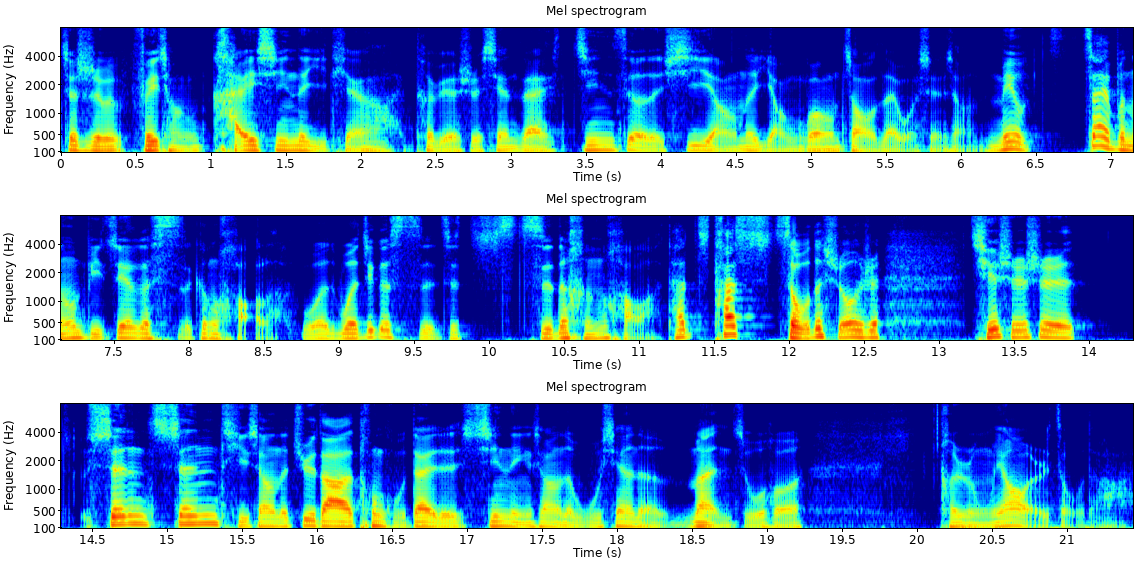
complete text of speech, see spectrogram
这是非常开心的一天啊！特别是现在金色的夕阳的阳光照在我身上，没有再不能比这个死更好了。我我这个死这死的很好啊！他他走的时候是，其实是身身体上的巨大的痛苦，带着心灵上的无限的满足和和荣耀而走的啊！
